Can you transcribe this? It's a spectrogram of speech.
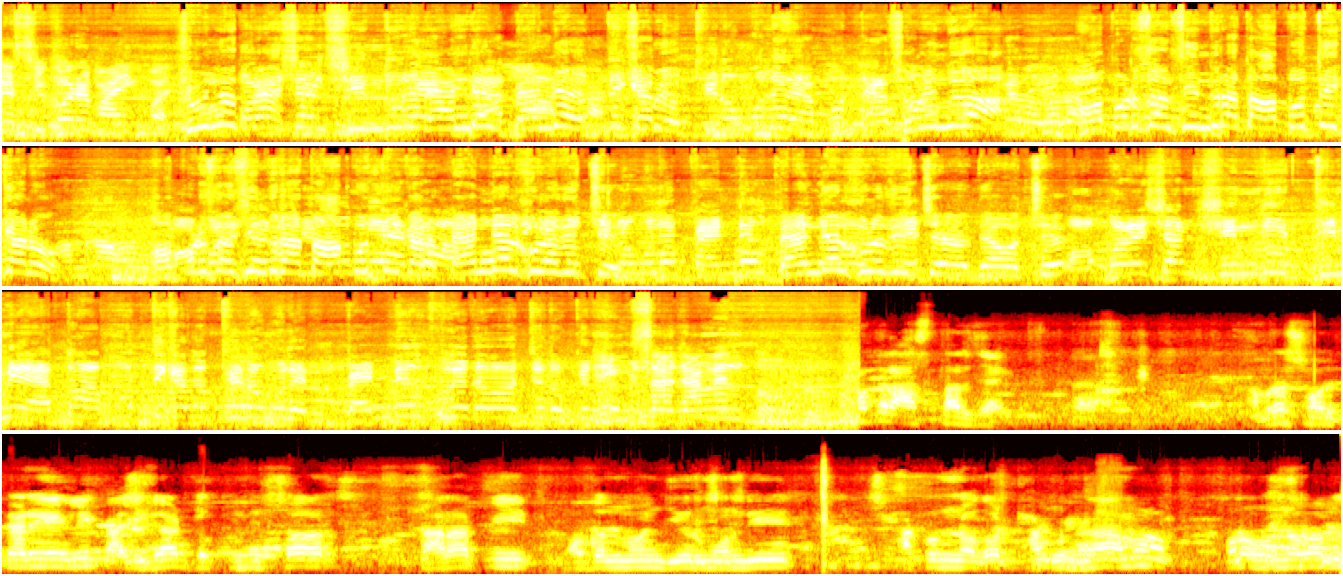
বেশি করে মাইক বাজে। প্যান্ডেল প্যান্ডেল অপারেশন সিন্দুর এত আপত্তি কেন? অপারেশন সিন্দুর এত আপত্তি কেন? প্যান্ডেল খুলে দিচ্ছে। প্যান্ডেল খুলে দিচ্ছে। দেওয়া হচ্ছে। অপারেশন সিন্দুর থিমে এত আপত্তি কেন তৃণমূলের? প্যান্ডেল খুলে দেওয়া হচ্ছে দক্ষিণ চব্বিশ হিংসা জানেন তো। আমাদের আস্থার জায়গা। আমরা সরকারে এলে কালীঘাট, দক্ষিণেশ্বর, তারাপীঠ, মদন মোহনজিউর মন্দির, ঠাকুরনগর, ঠাকুরধাম, কোনো অন্যভাবে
